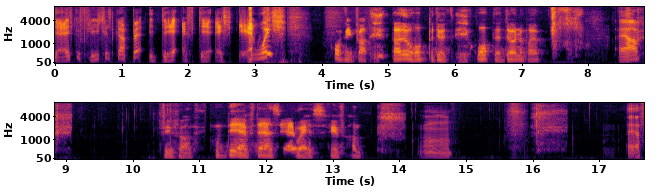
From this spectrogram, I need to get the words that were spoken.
danske flyselskapet DFDS Airways. Å, fy faen. Da hadde hun hoppet ut, åpnet dørene og bare Ja, Fy faen. DFDS Airways. Fy faen. Mm. Yes.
